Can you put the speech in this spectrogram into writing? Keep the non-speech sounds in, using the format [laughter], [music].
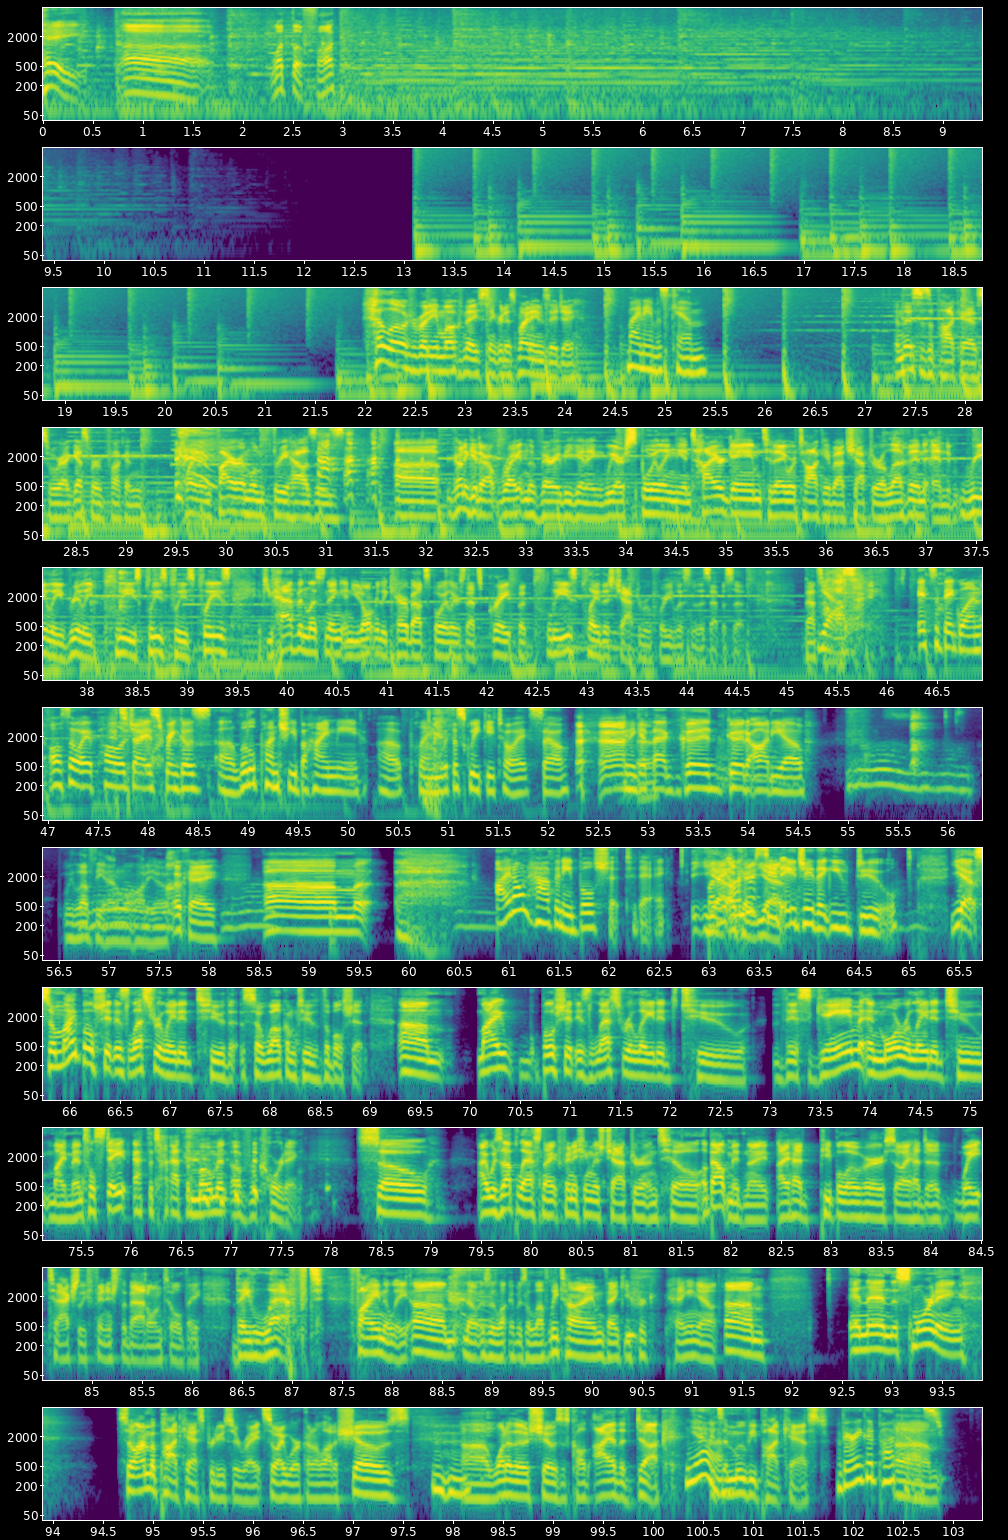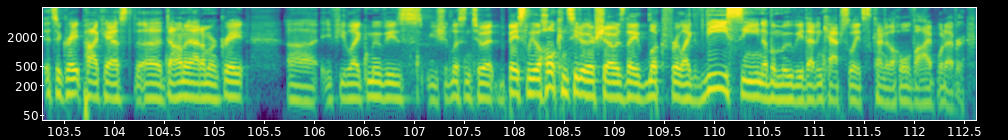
Hey, uh, what the fuck? Hello, everybody, and welcome to Asynchronous. My name is AJ, My name is Kim. And this is a podcast where I guess we're fucking playing [laughs] Fire Emblem Three Houses. Uh, we're gonna get out right in the very beginning. We are spoiling the entire game today. We're talking about Chapter 11, and really, really, please, please, please, please, if you have been listening and you don't really care about spoilers, that's great. But please play this chapter before you listen to this episode. That's all I'll say. It's a big one. Also, I apologize. Ringo's a little punchy behind me, uh, playing with a squeaky toy. So, I'm gonna get [laughs] that good, good audio. [laughs] We love the animal audio. Okay. Um. [sighs] I don't have any bullshit today, but Yeah. I okay. understand Yeah. AJ that you do. Yeah, so my bullshit is less related to the so welcome to the bullshit. Um my bullshit is less related to this game and more related to my mental state at the t- at the moment of [laughs] recording. So I was up last night finishing this chapter until about midnight. I had people over, so I had to wait to actually finish the battle until they they left. Finally, um, no, it was a it was a lovely time. Thank you for hanging out. Um, and then this morning, so I'm a podcast producer, right? So I work on a lot of shows. Mhm. Uh, one of those shows is called Eye of the Duck. Yeah. It's a movie podcast. Very good podcast. Um, it's a great podcast. Uh, Dom and Adam are great. Uh, if you like movies, you should listen to it. But basically, the whole conceit of their show is they look for like the scene of a movie that encapsulates kind of the whole vibe, whatever.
